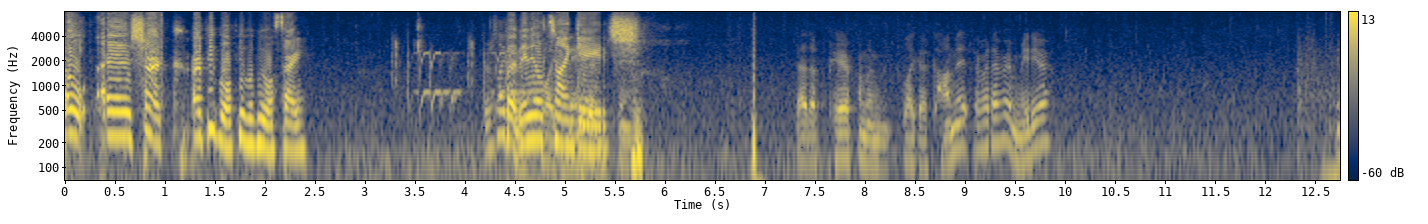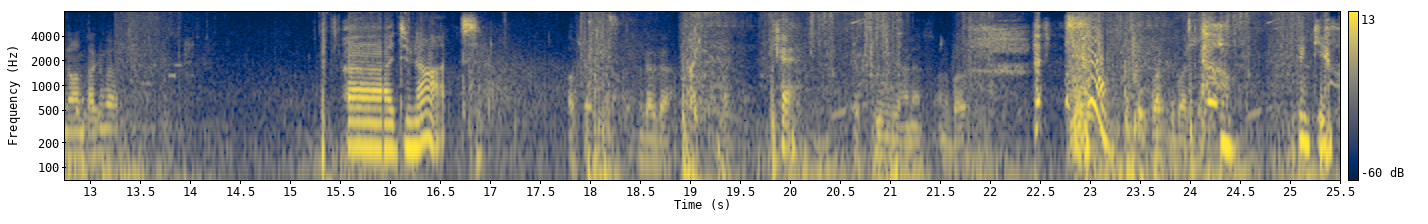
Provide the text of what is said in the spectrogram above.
Oh. a uh, shark. Or people, people, people, sorry. There's like But maybe let's like, not engage. things That appear from a, like a comet or whatever, a meteor. You know what I'm talking about? Uh, I do not. Oh shit, we gotta go. Okay. There's two behind us on a boat. Bless you, bless you. Thank you.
